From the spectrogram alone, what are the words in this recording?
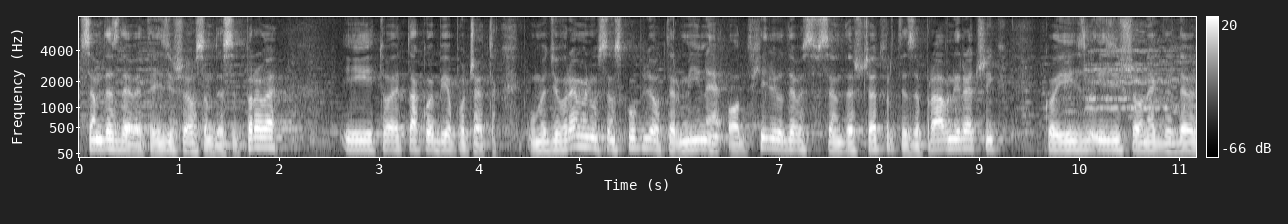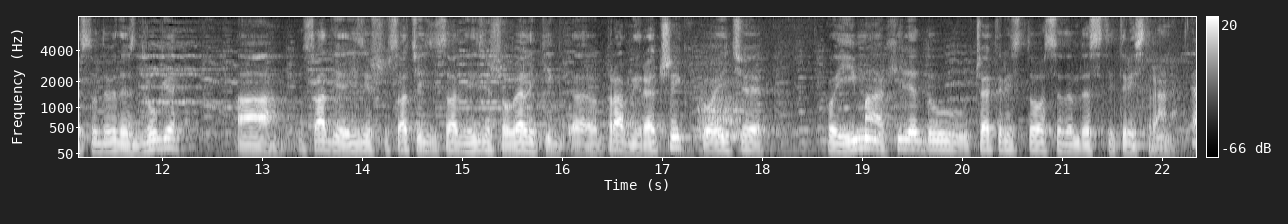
79. izišao je 81. I to je, tako je bio početak. Umeđu vremenu sam skupljao termine od 1974. za pravni rečnik, koji je iz- izišao negde 1992. A sad je izišao, sad, sad je izišao veliki e, pravni rečnik koji će koji ima 1473 strane. E,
